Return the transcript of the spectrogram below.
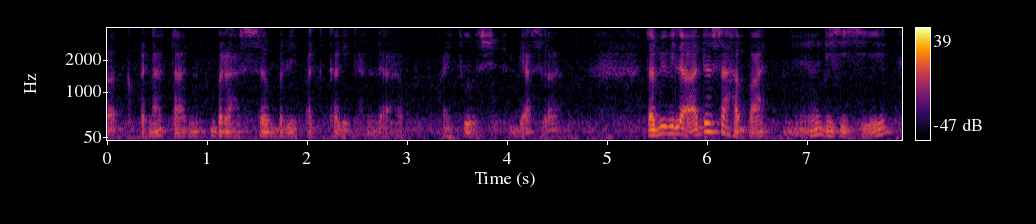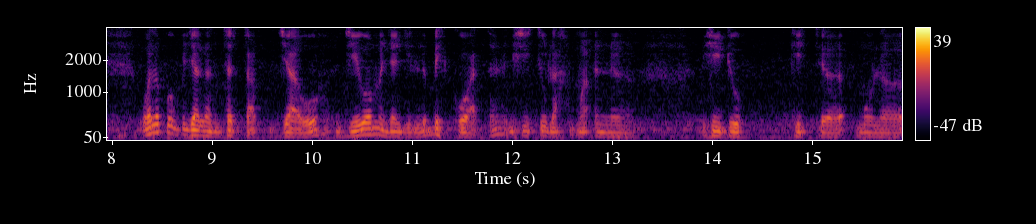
uh, kepenatan berasa berlipat kali ganda. Itu biasa. Tapi bila ada sahabat ya, di sisi, walaupun perjalanan tetap jauh, jiwa menjadi lebih kuat. Ya, di situlah makna hidup kita mula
